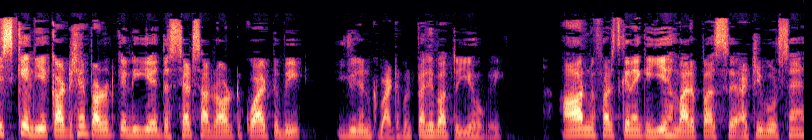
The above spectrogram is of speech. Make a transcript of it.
اس کے لیے کارٹیشن پروڈکٹ کے لیے the sets are not require to be union compatible پہلی بات تو یہ ہو گئی آر میں فرض کریں کہ یہ ہمارے پاس ایٹریبیوٹس ہیں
